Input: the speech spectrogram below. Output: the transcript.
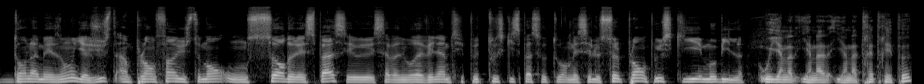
dans la maison. Il y a juste un plan de fin, justement, où on sort de l'espace et ça va nous révéler un petit peu tout ce qui se passe autour. Mais c'est le seul plan en plus qui est mobile. Oui, il y en a, il y en a, il y en a très très peu.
